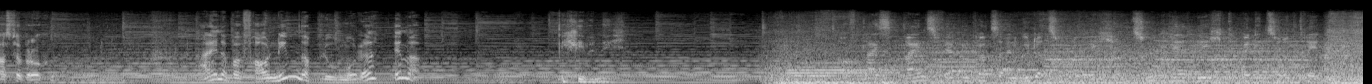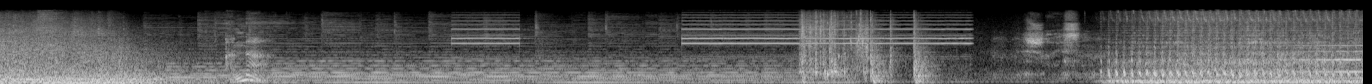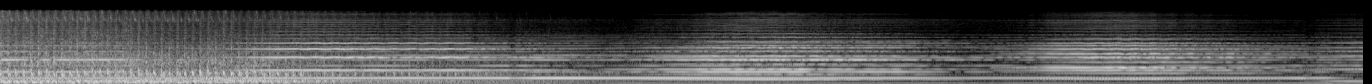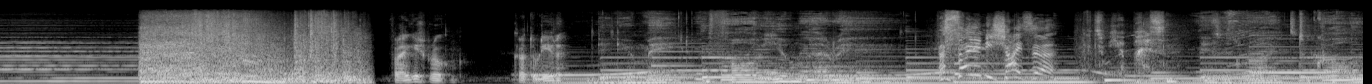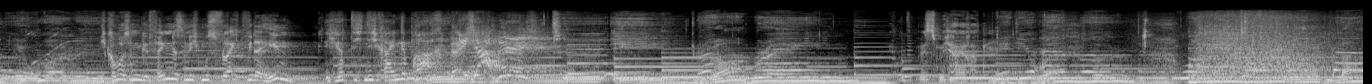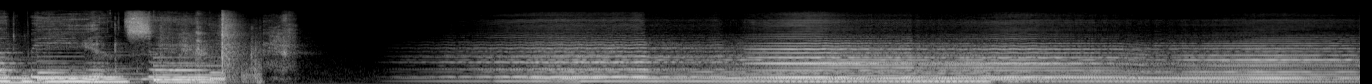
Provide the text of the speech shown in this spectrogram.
Was verbrochen? Nein, aber Frauen nehmen doch Blumen, oder? Immer. Ich liebe nicht. Auf Gleis 1 fährt in Kürze ein Güterzug durch. Zug hält nicht, bitte zurücktreten. Anna. Freigesprochen. Gratuliere. Was soll denn die Scheiße? Willst du mich erpressen? Ich komme aus dem Gefängnis und ich muss vielleicht wieder hin. Ich hab dich nicht reingebracht. Ich auch nicht! Willst du mich heiraten?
